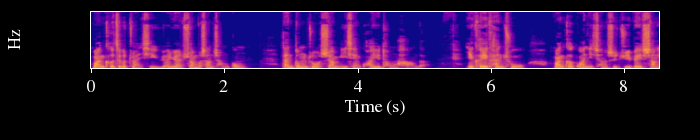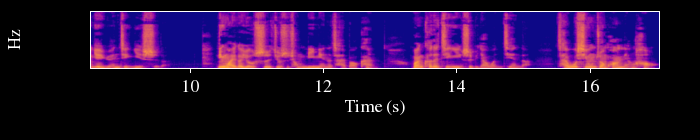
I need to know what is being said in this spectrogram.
万科这个转型远远算不上成功，但动作是要明显快于同行的，也可以看出万科管理层是具备商业远景意识的。另外一个优势就是从历年的财报看，万科的经营是比较稳健的，财务信用状况良好。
